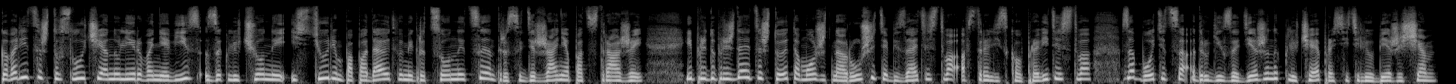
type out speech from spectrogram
говорится, что в случае аннулирования виз заключенные из тюрем попадают в иммиграционные центры содержания под стражей и предупреждается, что это может нарушить обязательства австралийского правительства заботиться о других задержанных, включая просителей убежища.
